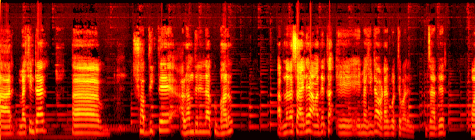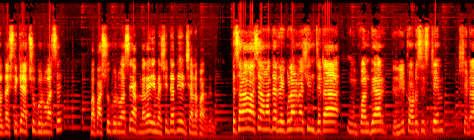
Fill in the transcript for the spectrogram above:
আর মেশিনটার সব দিক থেকে আলহামদুলিল্লাহ খুব ভালো। আপনারা চাইলে আমাদের এই মেশিনটা অর্ডার করতে পারেন। যাদের পঞ্চাশ থেকে একশো গরু আছে বা পাঁচশো গরু আছে, আপনারা এই মেশিনটা দিয়ে ইনশাল্লাহ পারবেন। এছাড়াও আছে আমাদের রেগুলার মেশিন যেটা কনভেয়ার লিফট অটো সিস্টেম সেটা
